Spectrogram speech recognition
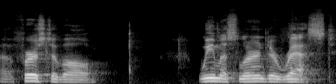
uh, first of all, we must learn to rest.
